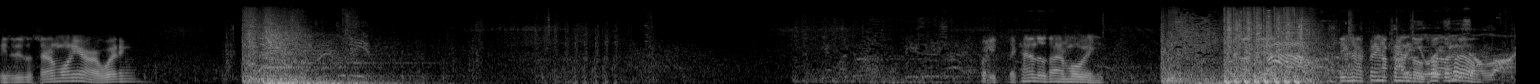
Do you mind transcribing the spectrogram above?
is this a ceremony or a wedding? Wait, the candles aren't moving. Ah! These are fake candles, what the hell?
